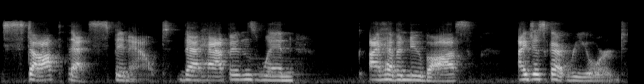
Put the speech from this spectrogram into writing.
stop that spin out that happens when I have a new boss. I just got reorged.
